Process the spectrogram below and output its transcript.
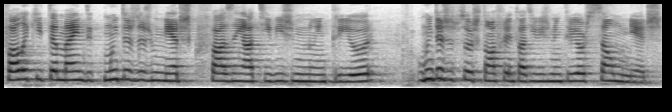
Falo aqui também de que muitas das mulheres que fazem ativismo no interior, muitas das pessoas que estão à frente do ativismo no interior são mulheres.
